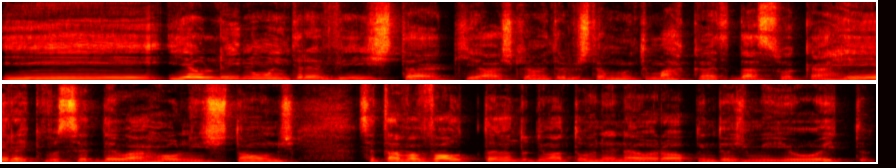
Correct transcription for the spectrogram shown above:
E, e eu li numa entrevista, que eu acho que é uma entrevista muito marcante da sua carreira, que você deu a Rolling Stones. Você estava voltando de uma turnê na Europa em 2008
